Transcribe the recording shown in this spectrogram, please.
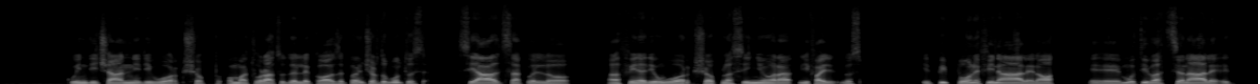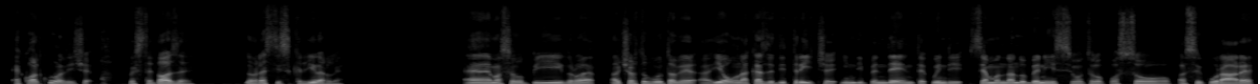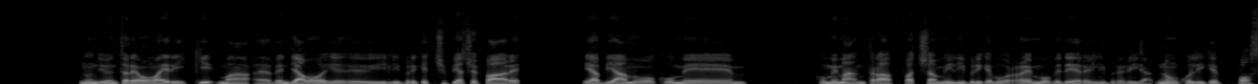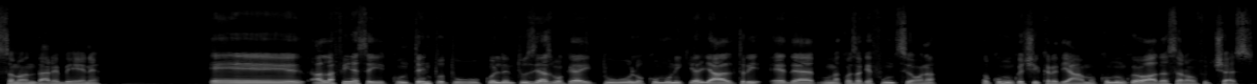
15 anni di workshop. Ho maturato delle cose. Poi a un certo punto si, alza quello alla fine di un workshop, la signora gli fa il, lo, il pippone finale, no? E, motivazionale. E qualcuno dice: oh, Queste cose dovresti scriverle eh, ma sono pigro. Eh. A un certo punto eh, io ho una casa editrice indipendente, quindi stiamo andando benissimo, te lo posso assicurare. Non diventeremo mai ricchi, ma eh, vendiamo i, i, libri che ci piace fare e abbiamo come, come mantra facciamo i libri che vorremmo vedere in libreria, non quelli che possano andare bene e alla fine sei contento tu, quell'entusiasmo che hai tu lo comunichi agli altri ed è una cosa che funziona, o comunque ci crediamo, comunque vada sarà un successo.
